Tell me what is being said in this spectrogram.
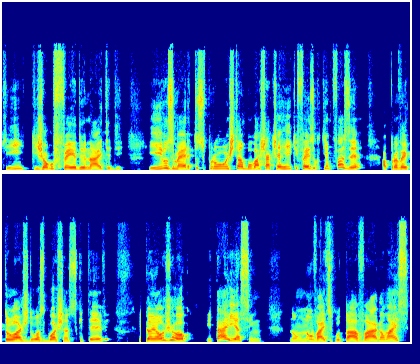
que, que jogo feio do United. E os méritos para o Istambul Başakşehir que fez o que tinha que fazer, aproveitou as duas boas chances que teve e ganhou o jogo. E tá aí, assim, não, não vai disputar a vaga, mas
